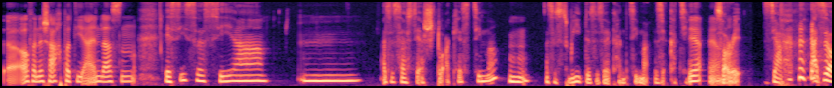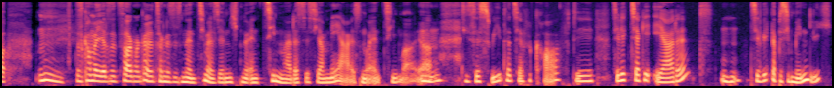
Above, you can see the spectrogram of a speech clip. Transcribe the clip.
äh, auf eine Schachpartie einlassen. Es ist ein sehr, mm, also es ist ein sehr starkes Zimmer. Mhm. Also Suite, das ist ja kein Zimmer, das ist ja kein Zimmer. Ja, ja. Sorry. Ja, also, das kann man jetzt nicht sagen. Man kann nicht sagen, das ist nur ein Zimmer. Das ist ja nicht nur ein Zimmer. Das ist ja mehr als nur ein Zimmer. Ja. Mhm. Diese Suite hat sehr viel Kraft. Die, sie wirkt sehr geerdet. Mhm. Sie wirkt ein bisschen männlich.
